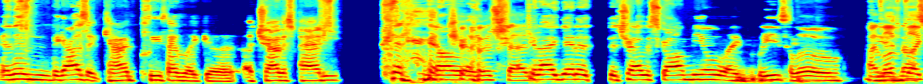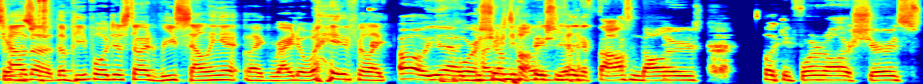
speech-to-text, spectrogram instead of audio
And then the guy's like can i please have like a, a travis patty like, Travis Patty. can i get a the travis scott meal like please hello I guys loved like how the, the people just started reselling it like right away for like oh yeah you showed me the $400, pictures yeah. like a thousand dollars fucking four hundred dollar shirts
